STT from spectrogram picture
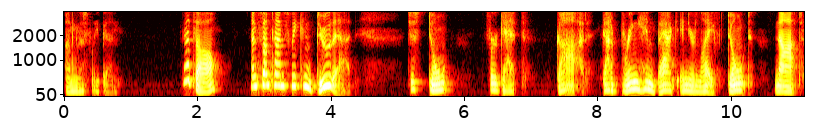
I'm going to sleep in. That's all. And sometimes we can do that. Just don't forget God. Got to bring him back in your life. Don't not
